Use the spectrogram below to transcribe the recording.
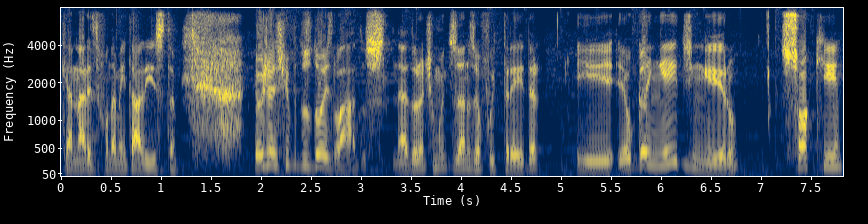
que é análise fundamentalista. Eu já estive dos dois lados. Né? Durante muitos anos eu fui trader e eu ganhei dinheiro, só que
